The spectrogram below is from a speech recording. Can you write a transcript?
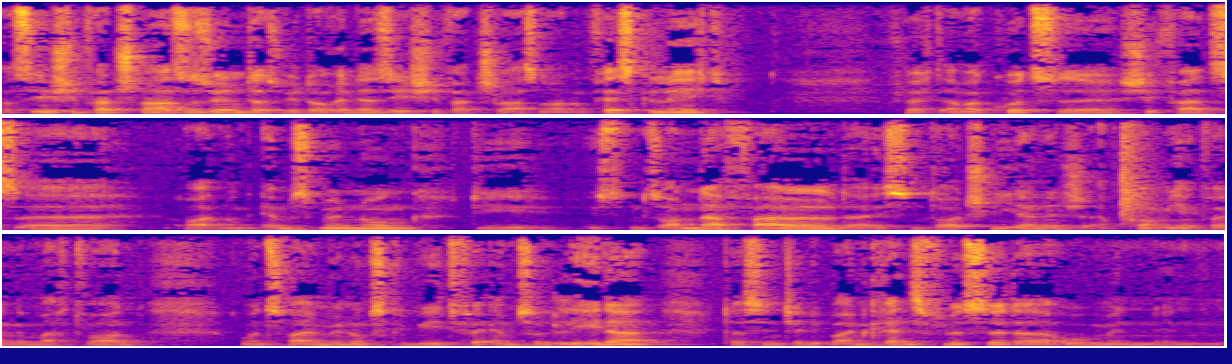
was Seeschifffahrtsstraßen sind, das wird auch in der Seeschifffahrtsstraßenordnung festgelegt. Vielleicht einmal kurz äh, Schifffahrtsordnung äh, Emsmündung. Die ist ein Sonderfall. Da ist ein deutsch-niederländisches Abkommen irgendwann gemacht worden. Und zwar im Mündungsgebiet für Ems und Leder. Das sind ja die beiden Grenzflüsse da oben in, in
